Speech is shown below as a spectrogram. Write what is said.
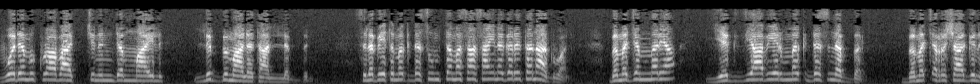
ወደ ምኵራባችን እንደማይል ልብ ማለት አለብን። ስለ ቤተ መቅደሱም ተመሳሳይ ነገር ተናግሯል። በመጀመሪያ የእግዚአብሔር መቅደስ ነበር። በመጨረሻ ግን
